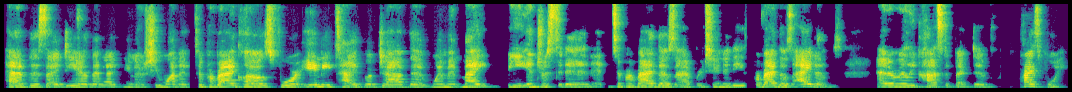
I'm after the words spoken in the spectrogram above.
had this idea that, you know, she wanted to provide clothes for any type of job that women might be interested in and to provide those opportunities, provide those items at a really cost effective price point.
